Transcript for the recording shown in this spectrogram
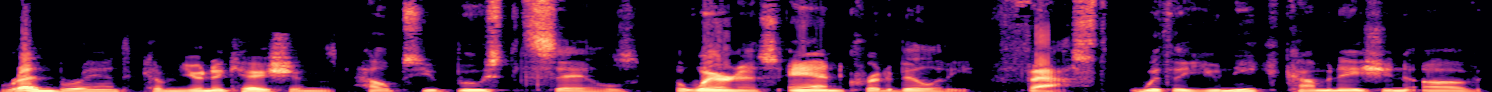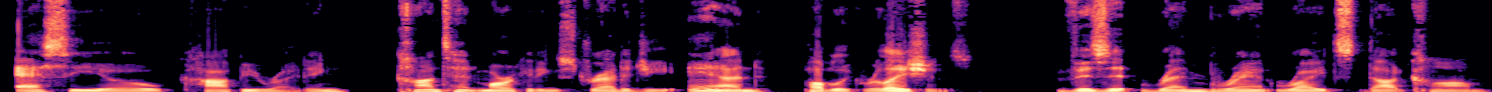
Rembrandt Communications helps you boost sales, awareness, and credibility fast with a unique combination of SEO, copywriting, content marketing strategy, and public relations. Visit RembrandtWrites.com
